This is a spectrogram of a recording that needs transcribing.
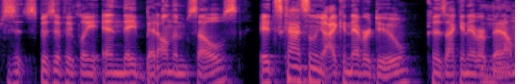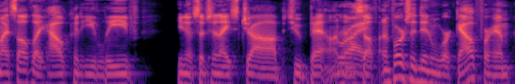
specifically, and they bet on themselves, it's kind of something I can never do because I can never bet Mhm. on myself. Like, how could he leave, you know, such a nice job to bet on Right. himself? Unfortunately, it didn't work out for him.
